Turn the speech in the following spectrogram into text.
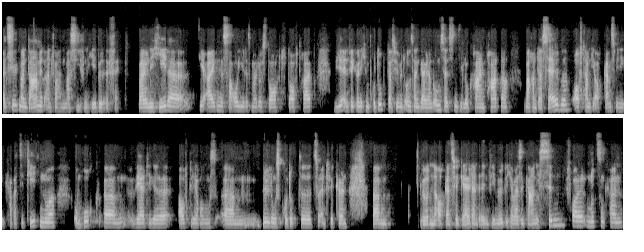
erzielt man damit einfach einen massiven Hebeleffekt weil nicht jeder die eigene Sau jedes Mal durchs Dorf, Dorf treibt. Wir entwickeln nicht ein Produkt, das wir mit unseren Geldern umsetzen. Die lokalen Partner machen dasselbe. Oft haben die auch ganz wenige Kapazitäten nur, um hochwertige Aufklärungs-, ähm, Bildungsprodukte zu entwickeln. Ähm, würden da auch ganz viel Geld dann irgendwie möglicherweise gar nicht sinnvoll nutzen können.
